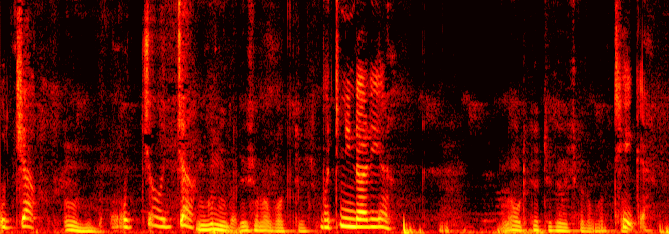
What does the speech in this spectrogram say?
उच्चा उच्चा उच्चा नींद आ रही है बहुत तेज। बहुत नींद आ रही है। मैं उठ के अच्छे से विच करूँगा। ठीक है।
